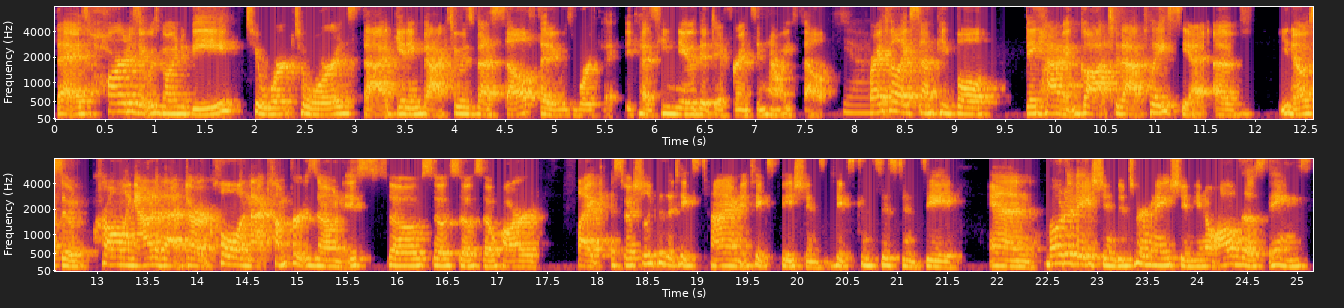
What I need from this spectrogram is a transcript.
that as hard as it was going to be to work towards that getting back to his best self, that it was worth it because he knew the difference in how he felt. Yeah. Where I feel like some people, they haven't got to that place yet of, you know, so crawling out of that dark hole and that comfort zone is so, so, so, so hard. Like, especially because it takes time, it takes patience, it takes consistency and motivation, determination, you know, all of those things.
